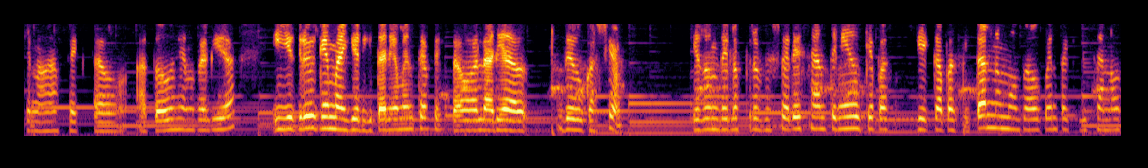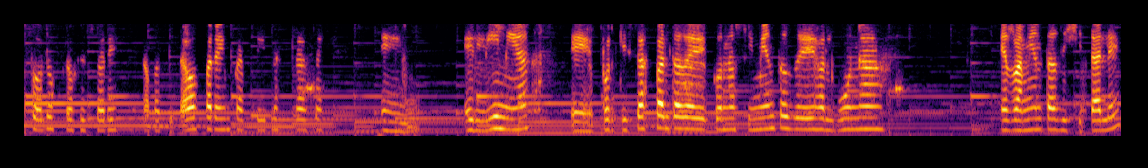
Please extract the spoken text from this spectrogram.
que nos ha afectado a todos en realidad y yo creo que mayoritariamente ha afectado al área de educación, que es donde los profesores se han tenido que, que capacitar, nos hemos dado cuenta que quizá no todos los profesores capacitados para impartir las clases en, en línea, eh, por quizás falta de conocimientos de algunas herramientas digitales.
